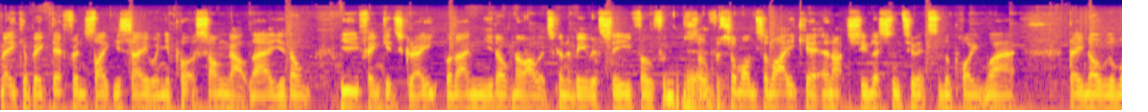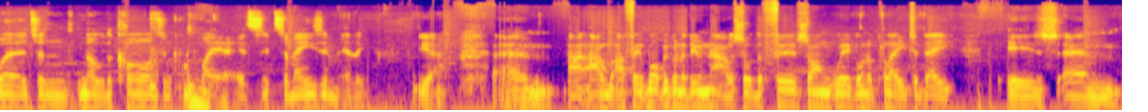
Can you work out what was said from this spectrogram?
make a big difference. Like you say, when you put a song out there, you don't you think it's great, but then you don't know how it's going to be received. So for, so for someone to like it and actually listen to it to the point where they know the words and know the chords and can play it, it's it's amazing, really. Yeah, um, I, I, think what we're going to do now. So the first song we're going to play today is um,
